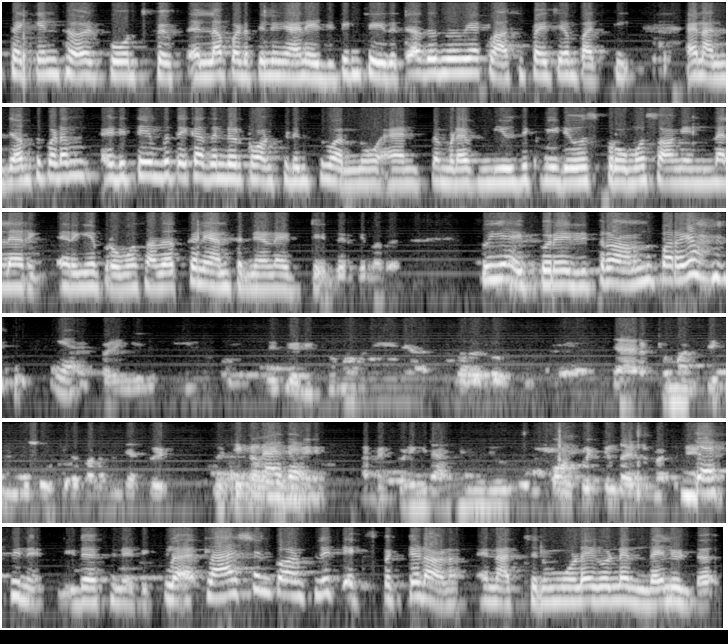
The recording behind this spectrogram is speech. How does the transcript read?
second third fourth fifth എല്ലാ പടത്തിലും ഞാൻ എഡിറ്റിംഗ് ചെയ്തിട്ട് അതൊന്നും ഞാൻ ക്ലാസിഫൈ ചെയ്യാൻ പറ്റി. ആൻഡ് അഞ്ചാമത്തെ പടം എഡിറ്റ് ചെയ്യുമ്പോഴത്തേക്ക് അതിന്റെ ഒരു കോൺഫിഡൻസ് വന്നു. ആൻഡ് നമ്മുടെ മ്യൂസിക് വീഡിയോസ് പ്രൊമോ സോങ് ഇന്നലെ ഇറ- ഇറങ്ങിയ പ്രൊമോസ് അതൊക്കെ ഞാൻ തന്നെയാണ് എഡിറ്റ് ചെയ്തിരിക്കുന്നത്. സോ യാ ഇപ്പൊ ഒരു എഡിറ്റർ ആണെന്ന് പറയാം. ഡയറക്ടർ മനസ്സിൽ കണ്ട് ഷൂട്ട് ചെയ്ത പടം ചിലപ്പോൾ definitely definitely clash and conflict expected ആണ്. എന്റെ അച്ഛനും മോളെ കൊണ്ട് എന്തായാലും ഉണ്ട്.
